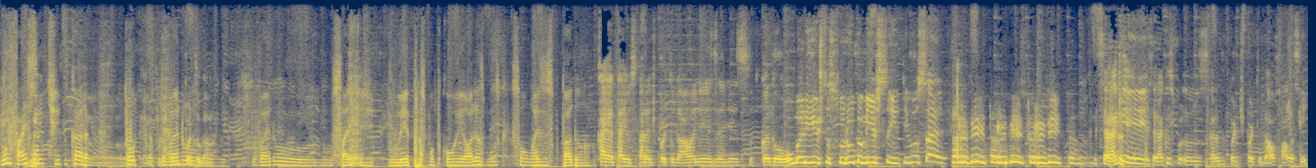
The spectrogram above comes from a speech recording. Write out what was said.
Não faz sentido, cara. Tu, Cara, tu vai no. Portugal. Tu vai no, no site de letras.com e olha as músicas que são mais escutadas. lá. Cara, tá aí, os caras de Portugal, eles, eles cantam Ô Maria, esta suruba me excita e você. Arrebita, arrebita, arrebita. Será que, será que os, os caras do Porto de Portugal falam assim?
